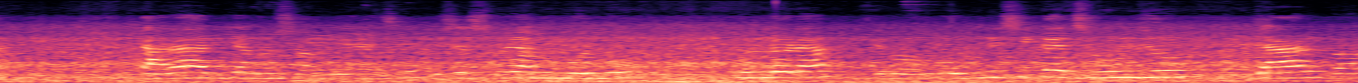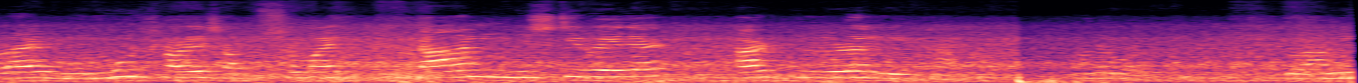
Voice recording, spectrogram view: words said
রাখে তারা আজকে আমার সঙ্গে আছে। বিশেষ করে আমি বলব কুল্লরা এবং অগ্নিশিখা ঝুমঝুম যার গলায় মধুর স্বরে সবসময় কান মিষ্টি হয়ে যায়, আর কুল্লরা লেখা। অনবরত তো আমি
